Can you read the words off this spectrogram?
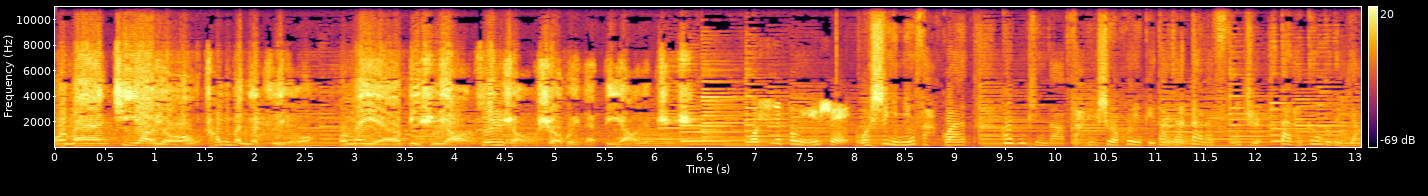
我们既要有充分的自由，我们也要必须要遵守社会的必要的秩序。我是杜雨水，我是一名法官。公平的法律社会给大家带来福祉，带来更多的阳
